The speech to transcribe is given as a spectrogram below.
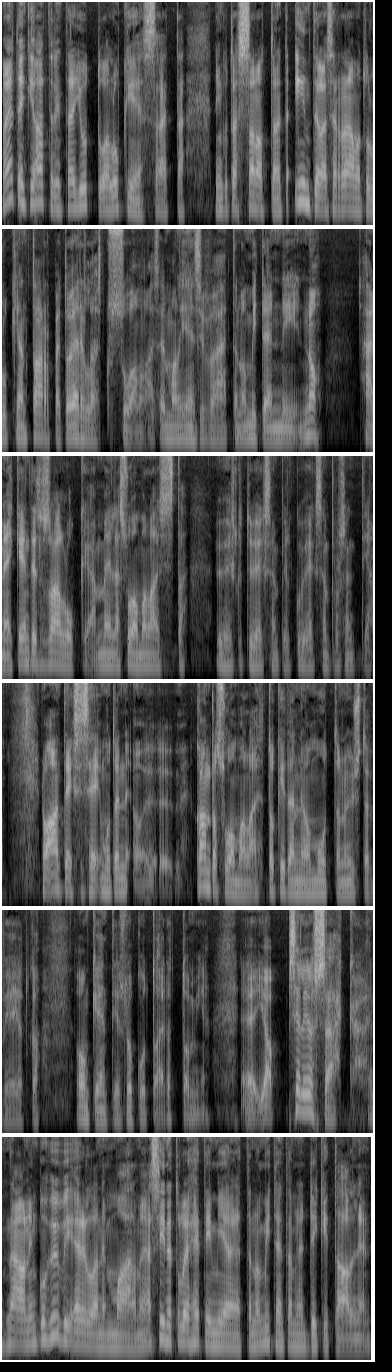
Mä jotenkin ajattelin tätä juttua lukiessa, että niin kuin tässä sanottu, että intialaisen raamatun lukijan tarpeet on erilaiset kuin suomalaisen. Mä olin ensin vähän, että no miten niin? No, hän ei kenties osaa lukea. Meillä suomalaisista – 99,9 prosenttia. No anteeksi se, muuten kantasuomalaiset, toki tänne on muuttanut ystäviä, jotka on kenties lukutaidottomia. Ja siellä ei ole sähköä. Että nämä on niin kuin hyvin erilainen maailma ja siinä tulee heti mieleen, että no miten tämmöinen digitaalinen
